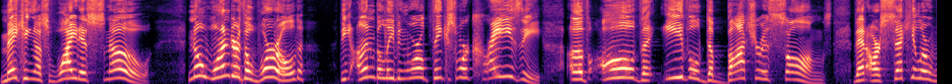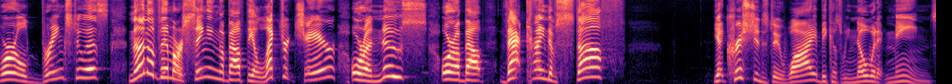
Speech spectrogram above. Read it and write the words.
making us white as snow? No wonder the world the unbelieving world thinks we're crazy. of all the evil, debaucherous songs that our secular world brings to us, none of them are singing about the electric chair or a noose or about that kind of stuff. Yet Christians do. Why? Because we know what it means.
